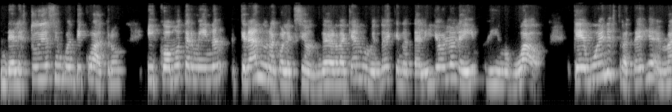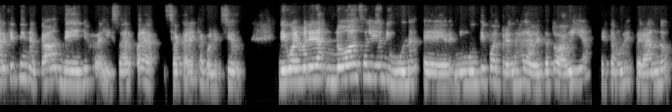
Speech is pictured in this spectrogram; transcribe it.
del estudio 54 y cómo termina creando una colección. De verdad que al momento de que Natalia y yo lo leímos, dijimos, wow, qué buena estrategia de marketing acaban de ellos realizar para sacar esta colección. De igual manera, no han salido ninguna, eh, ningún tipo de prendas a la venta todavía. Estamos esperando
